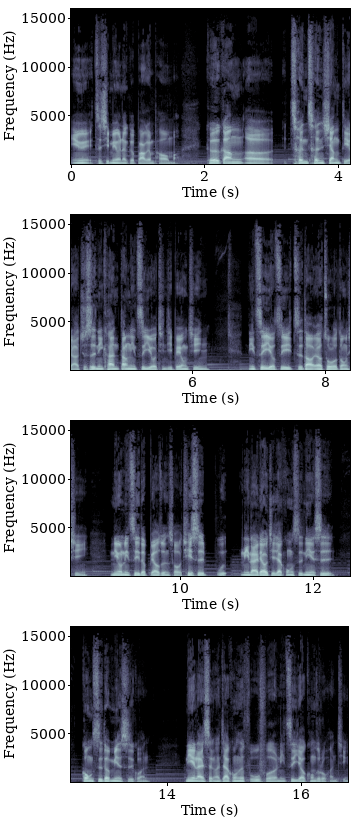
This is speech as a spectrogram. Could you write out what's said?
因为自己没有那个 bargaining power 嘛。可是刚呃。层层相叠啊，就是你看，当你自己有紧急备用金，你自己有自己知道要做的东西，你有你自己的标准的时候，其实不，你来了解一家公司，你也是公司的面试官，你也来审核这家公司符不符合你自己要工作的环境。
